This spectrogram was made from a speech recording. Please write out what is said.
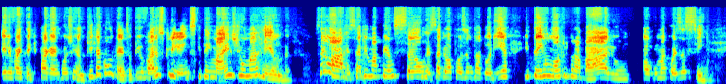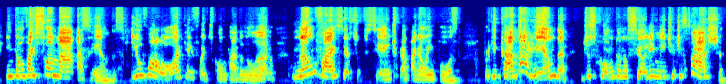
ele vai ter que pagar imposto de renda. O que, que acontece? Eu tenho vários clientes que têm mais de uma renda sei lá, recebe uma pensão, recebe uma aposentadoria e tem um outro trabalho, alguma coisa assim. Então, vai somar as rendas. E o valor que ele foi descontado no ano não vai ser suficiente para pagar o imposto, porque cada renda desconta no seu limite de faixa.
